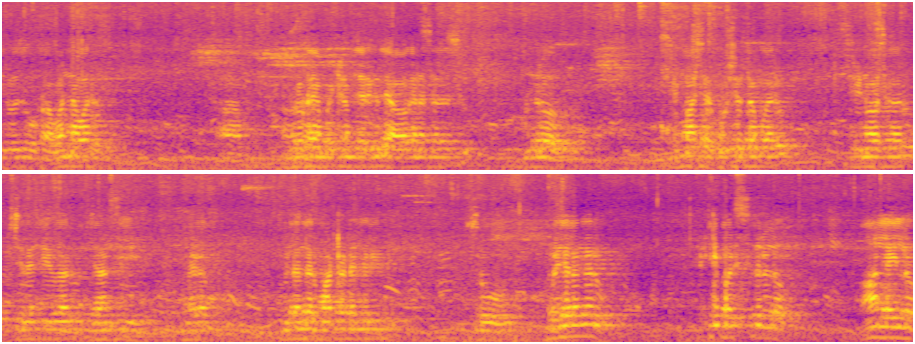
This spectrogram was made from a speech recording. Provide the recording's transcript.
ఈరోజు ఒక వన్ అవర్ ప్రోగ్రాం పెట్టడం జరిగింది. అవగాహన సదస్సు. అందులో హెడ్ మాస్టర్ పురుషోత్తం గారు శ్రీనివాస్ గారు చిరంజీవి గారు ఝాన్సీ మేడం వీళ్ళందరూ మాట్లాడడం జరిగింది. సో ప్రజలందరూ ఎట్టి పరిస్థితుల్లో ఆన్లైన్లో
